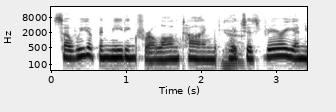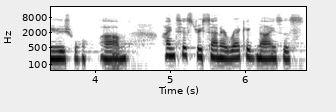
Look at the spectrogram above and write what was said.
So we have been meeting for a long time, yeah. which is very unusual. Um, Heinz History Center recognizes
